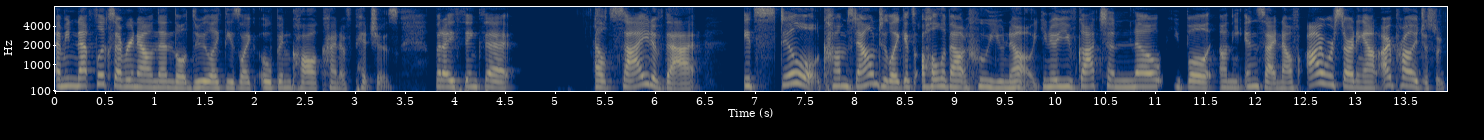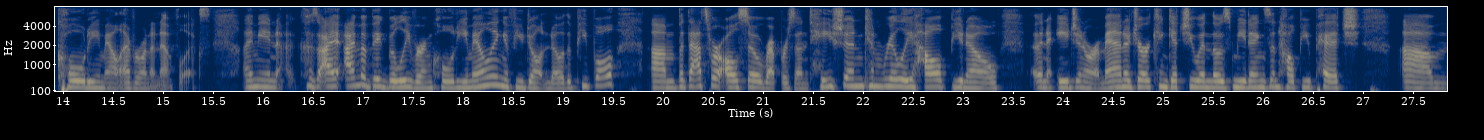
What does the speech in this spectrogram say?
I mean, Netflix every now and then they'll do like these like open call kind of pitches, but I think that outside of that, it still comes down to like it's all about who you know. You know, you've got to know people on the inside. Now, if I were starting out, I probably just would cold email everyone at Netflix. I mean, because I'm a big believer in cold emailing if you don't know the people. Um, but that's where also representation can really help. You know, an agent or a manager can get you in those meetings and help you pitch. Um,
